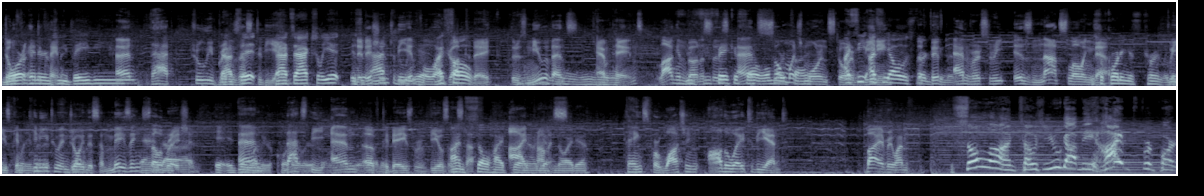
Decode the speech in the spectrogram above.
Don't More forget to claim energy, it. baby. And that truly brings That's us it. to the end. That's actually it. In it addition to the info it? I I dropped saw- today, there's new events, campaigns, login bonuses, fake us out and so much time? more in store. I see- I see how was the 32 fifth minutes. anniversary is not slowing This down. recording is currently Please continue to enjoy long. this amazing And, uh, celebration. it- it didn't let and me that's the end of ready. today's reveals and I'm stuff. so hyped right I now. You promise. have no idea. Thanks for watching all the way to the end. Bye, everyone. So long, Toshi. You got me hyped for part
